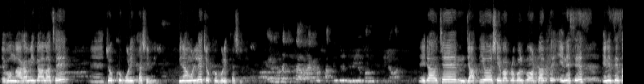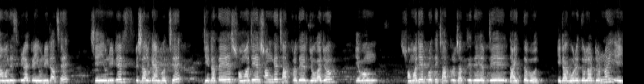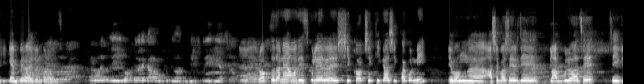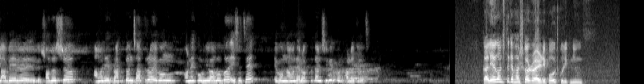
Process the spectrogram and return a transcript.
এবং আগামীকাল আছে চক্ষু পরীক্ষা শিবির। বিনামূল্যে চক্ষু পরীক্ষা শিবির এই ধরনের চিন্তা আপনার কেন সাত দিন ধরে বিভিন্ন কর্মসূচি নেওয়া এটা হচ্ছে জাতীয় সেবা প্রকল্প, অর্থাৎ এনএসএস। এনএসএস আমাদের স্কুলে একটা ইউনিট আছে। সেই ইউনিটের স্পেশাল ক্যাম্প হচ্ছে, যেটাতে সমাজের সঙ্গে ছাত্রদের যোগাযোগ এবং সমাজের প্রতি ছাত্রছাত্রীদের যে দায়িত্ববোধ, এটা গড়ে তোলার জন্যই এই ক্যাম্পের আয়োজন করা হয়েছে। রক্তদানে আমাদের স্কুলের শিক্ষক, শিক্ষিকা, শিক্ষাকর্মী এবং আশেপাশের যে ক্লাবগুলো আছে সেই ক্লাবের সদস্য, আমাদের প্রাক্তন ছাত্র এবং অনেক অভিভাবকও এসেছে এবং আমাদের রক্তদান শিবির খুব ভালো চলছে। কালিয়াগঞ্জ থেকে ভাস্কর রায়ের রিপোর্ট কুলিক নিউজ।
